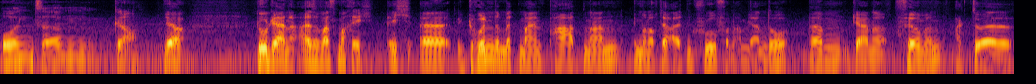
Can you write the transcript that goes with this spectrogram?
Und genau. Ja, du gerne. Also was mache ich? Ich äh, gründe mit meinen Partnern, immer noch der alten Crew von Amiando, ähm, gerne Firmen. Aktuell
